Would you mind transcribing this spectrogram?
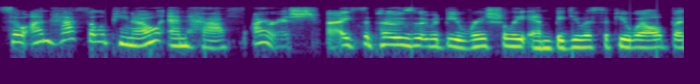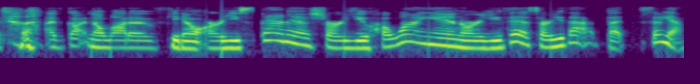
So I'm half Filipino and half Irish. I suppose it would be racially ambiguous, if you will, but I've gotten a lot of, you know, are you Spanish? Are you Hawaiian? Are you this? Are you that? But so yeah,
